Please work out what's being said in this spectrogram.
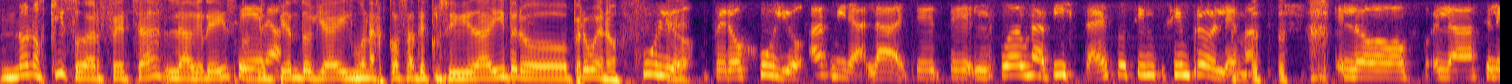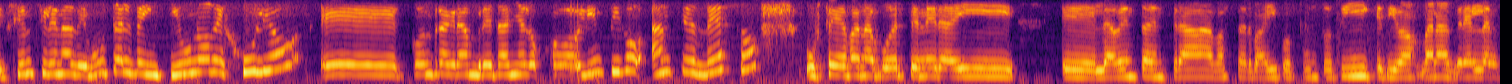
No nos quiso dar fecha la Grace, Sí, porque no. entiendo que hay unas cosas de exclusividad ahí, pero, pero bueno. Julio, pero Julio, ah, mira, la, te, te- les puedo dar una pista, eso sin, sin problema. Lo- la selección chilena debuta el 21 de julio eh, contra Gran Bretaña en los Juegos Olímpicos. Antes de eso, ustedes van a poder tener ahí eh, la venta de entrada, va a estar ahí por punto ticket y van, van a tener la-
